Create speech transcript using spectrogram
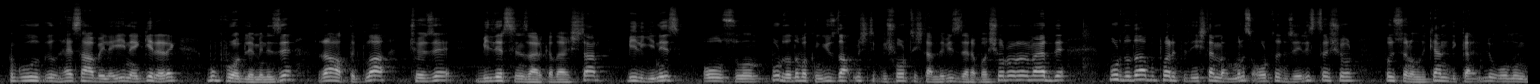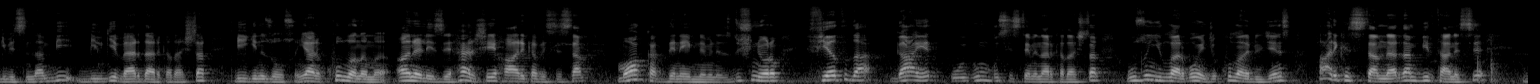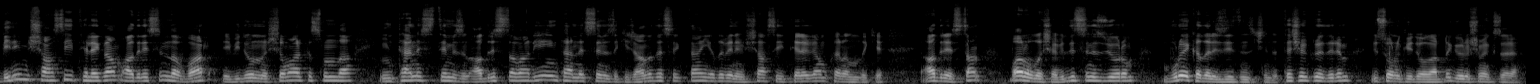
Google hesabıyla yine girerek bu probleminizi rahatlıkla çözebilirsiniz arkadaşlar. Bilginiz olsun. Burada da bakın %60'lık bir short işlemde bizlere başarı oranı verdi. Burada da bu paritede işlem yapmanız orta düzey risk taşıyor. Pozisyon alırken dikkatli olun gibisinden bir bilgi verdi arkadaşlar. Bilginiz olsun. Yani kullanımı, analizi, her şeyi harika bir sistem muhakkak deneyimlemenizi düşünüyorum. Fiyatı da gayet uygun bu sistemin arkadaşlar. Uzun yıllar boyunca kullanabileceğiniz harika sistemlerden bir tanesi. Benim şahsi Telegram adresim de var. E, videonun aşağılar kısmında internet sitemizin adresi de var. Ya internet sitemizdeki canlı destekten ya da benim şahsi Telegram kanalındaki adresten bana ulaşabilirsiniz diyorum. Buraya kadar izlediğiniz için de teşekkür ederim. Bir sonraki videolarda görüşmek üzere.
